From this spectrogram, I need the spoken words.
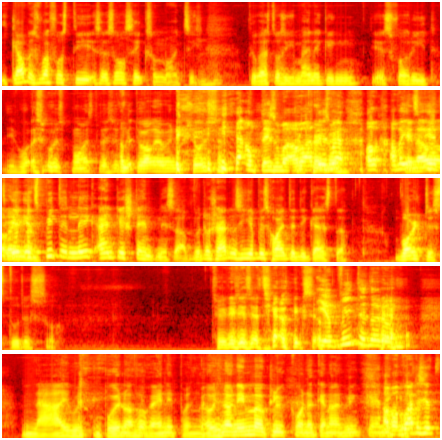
ich glaube, es war fast die Saison 96. Mhm. Du weißt, was ich meine gegen die SV Ried. Ich weiß, was du meinst, weil so viele Tore habe ich nicht geschossen. ja, und das war, aber, das war, aber jetzt, genau jetzt, jetzt, bitte leg ein Geständnis ab, weil da scheiden sich ja bis heute die Geister. Wolltest du das so? Soll ich das jetzt ehrlich sagen? Ja, bitte darum. Nein, ich wollte den Ball einfach reinbringen. Aber es ist noch immer ein Glück, wenn er genau einen Winkel Aber war das jetzt,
